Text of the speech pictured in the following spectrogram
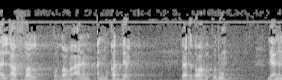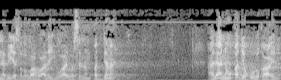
الأفضل والله أعلم أن يقدم بعد طواف القدوم. لأن النبي صلى الله عليه وآله وسلم قدمه على أنه قد يقول قائل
